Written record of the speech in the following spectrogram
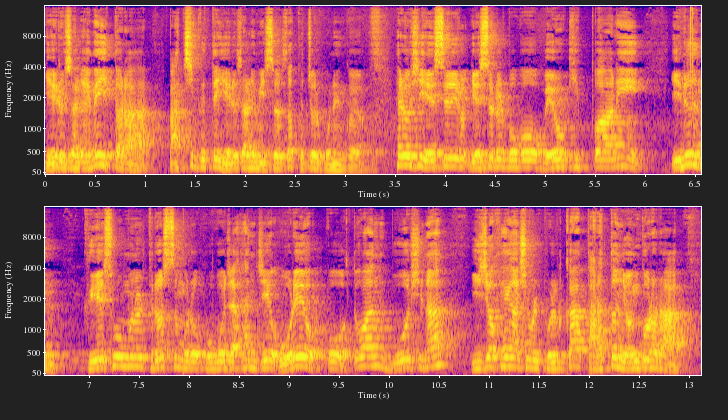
예루살렘에 있더라. 마침 그때 예루살렘에 있어서 그쪽으로 보낸 거예요. 헤롯이 예수를, 예수를 보고 매우 기뻐하니 이는 그의 소문을 들었으므로 보고자 한지 오래였고 또한 무엇이나 이적 행하심을 볼까 바랐던 연고로라.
